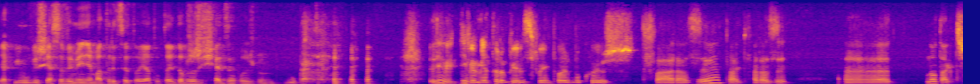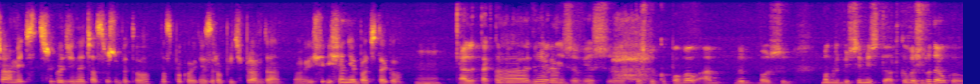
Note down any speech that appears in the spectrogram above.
jak mi mówisz, ja sobie wymienię matrycę, to ja tutaj dobrze, że siedzę, bo już bym upadł. nie, nie, wiem, ja to robiłem w swoim PowerBooku już dwa razy. Tak, dwa razy. E, no tak, trzeba mieć 3 godziny czasu, żeby to na spokojnie zrobić, prawda? No i, się, i się nie bać tego. Mhm. Ale tak to by było wygodnie, że wiesz, ktoś by kupował, a wy bo moglibyście mieć dodatkowe źródełko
